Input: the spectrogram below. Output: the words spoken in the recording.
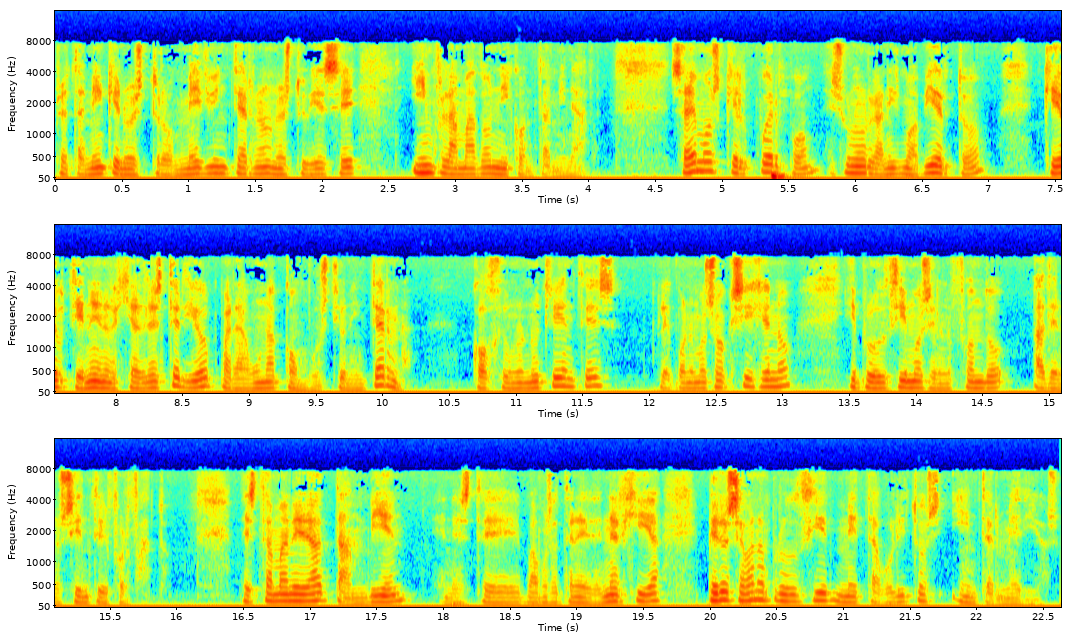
pero también que nuestro medio interno no estuviese inflamado ni contaminado. Sabemos que el cuerpo es un organismo abierto que obtiene energía del exterior para una combustión interna. Coge unos nutrientes, le ponemos oxígeno y producimos en el fondo adenosín trifosfato. De esta manera también en este vamos a tener energía, pero se van a producir metabolitos intermedios.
